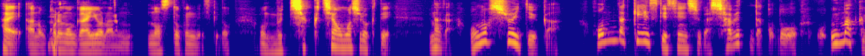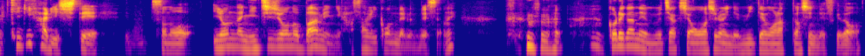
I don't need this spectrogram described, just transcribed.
はい、あの、これも概要欄に載せとくんですけど、もうむちゃくちゃ面白くて、なんか面白いというか、本田圭佑選手が喋ったことをうまく切り張りして、その、いろんな日常の場面に挟み込んでるんですよね。これがね、むちゃくちゃ面白いんで見てもらってほしいんですけど、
